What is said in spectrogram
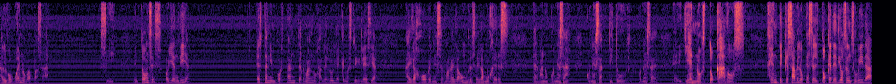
algo bueno va a pasar, sí. Entonces, hoy en día, es tan importante, hermanos, aleluya, que nuestra iglesia haya jóvenes, hermano, haya hombres, haya mujeres, hermano, con esa, con esa actitud, con esa eh, llenos, tocados, gente que sabe lo que es el toque de Dios en su vida,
